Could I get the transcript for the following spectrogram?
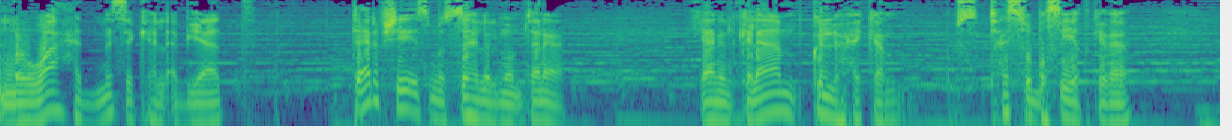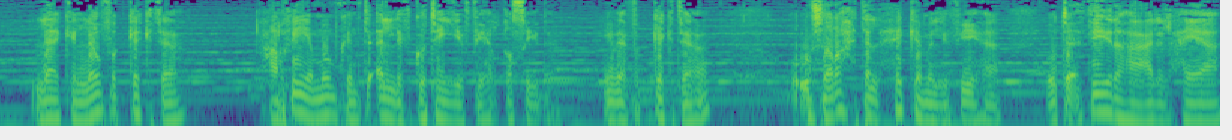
لو واحد مسك هالأبيات تعرف شيء اسمه السهل الممتنع؟ يعني الكلام كله حكم تحسه بسيط كذا. لكن لو فككته حرفيا ممكن تألف كتيب في هالقصيدة إذا فككتها وشرحت الحكم اللي فيها وتأثيرها على الحياة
